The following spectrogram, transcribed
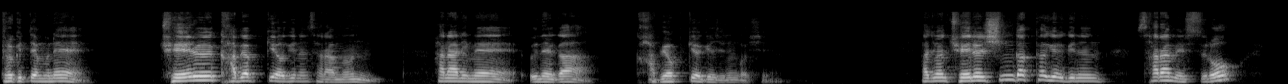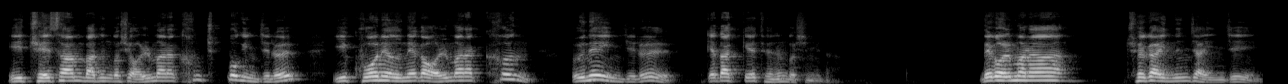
그렇기 때문에 죄를 가볍게 여기는 사람은 하나님의 은혜가 가볍게 여겨지는 것이에요. 하지만 죄를 심각하게 여기는 사람일수록 이 죄사함 받은 것이 얼마나 큰 축복인지를 이 구원의 은혜가 얼마나 큰 은혜인지를 깨닫게 되는 것입니다. 내가 얼마나 죄가 있는 자인지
